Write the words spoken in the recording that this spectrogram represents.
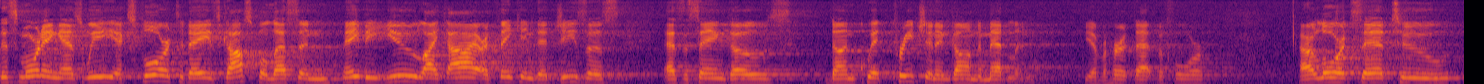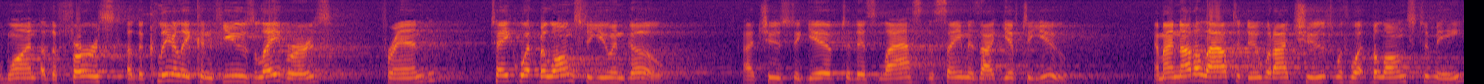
This morning, as we explore today's gospel lesson, maybe you, like I, are thinking that Jesus, as the saying goes, done quit preaching and gone to meddling. You ever heard that before? Our Lord said to one of the first of the clearly confused laborers, Friend, take what belongs to you and go. I choose to give to this last the same as I give to you. Am I not allowed to do what I choose with what belongs to me?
